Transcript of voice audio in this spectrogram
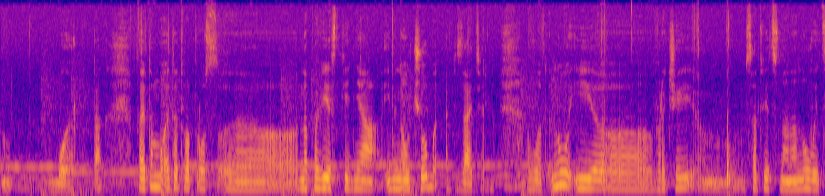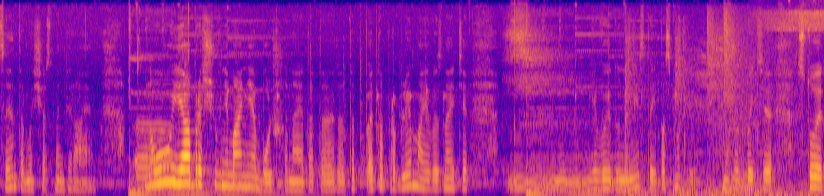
ну, в Боярку, так. Поэтому этот вопрос э, на повестке дня именно учебы обязательно. Вот. Ну и э, врачей, м, соответственно, на новый центр мы сейчас набираем. Ну, я обращу внимание больше на этот, это, это проблема, и вы знаете, м, я выйду на место и посмотрю. Может быть, э, стоит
